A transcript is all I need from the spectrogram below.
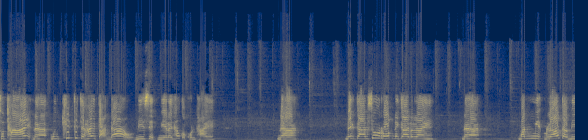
สุดท้ายนะคะมึงคิดที่จะให้ต่างด้าว มีสิทธิ์มีอะไรเท่ากับคนไทยนะคะในการสู้รบในการอะไรนะคะมันมีแล้วแต่มี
